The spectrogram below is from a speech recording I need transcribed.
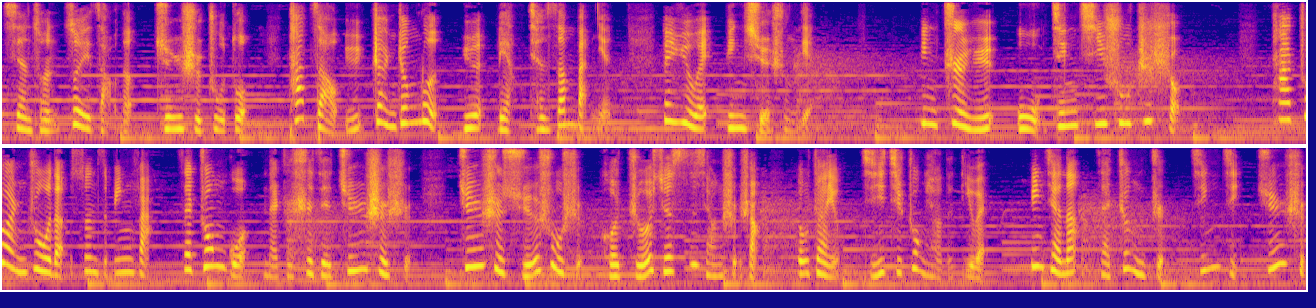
现存最早的。军事著作，它早于《战争论》约两千三百年，被誉为兵学圣典，并置于五经七书之首。他撰著的《孙子兵法》在中国乃至世界军事史、军事学术史和哲学思想史上都占有极其重要的地位，并且呢，在政治、经济、军事、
